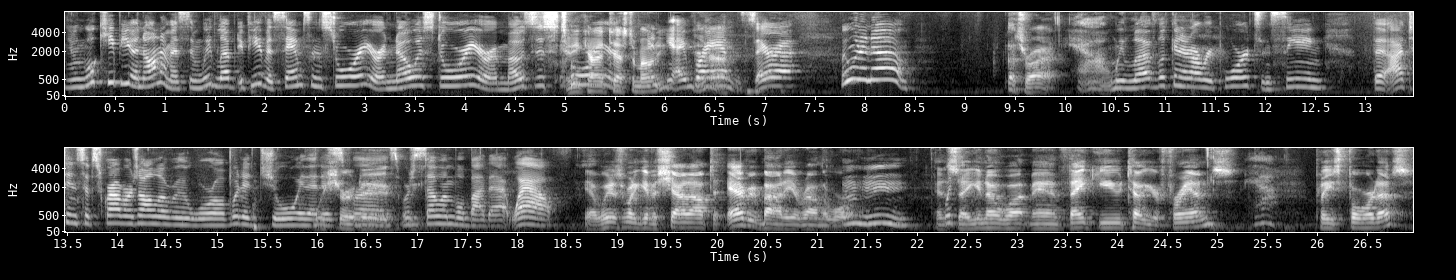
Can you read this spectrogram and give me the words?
And we'll keep you anonymous. And we'd love if you have a Samson story or a Noah story or a Moses story. Any kind of testimony? Abraham, Yeah. Sarah. We want to know. That's right. Yeah, we love looking at our reports and seeing the iTunes subscribers all over the world. What a joy that is We sure for do. us. We're We- so humbled by that. Wow. Yeah, we just want to give a shout out to everybody around the world Mm-hmm. and say, you know what, man? Thank you. Tell your friends. Yeah. please forward us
